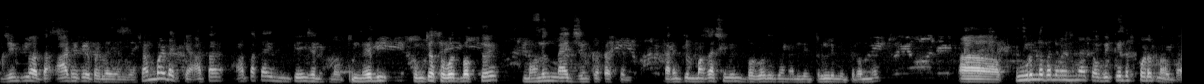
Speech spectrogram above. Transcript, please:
जिंकलो आता आठ विकेट पडला त्यांचा शंभर टक्के. आता आता काही टेन्शन नाही मे बी तुमच्यासोबत बघतोय म्हणून मॅच जिंकत असेल. कारण की मगाशी मी बघत होतो ना लिटरली मित्रांनो. पूर्णपणे म्हणजे ना विकेटच पडत नव्हता.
